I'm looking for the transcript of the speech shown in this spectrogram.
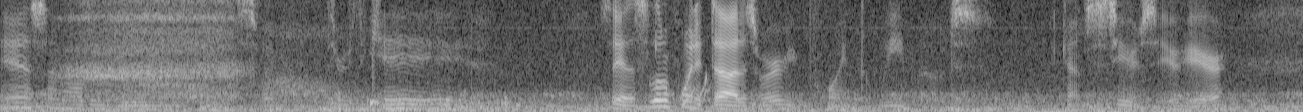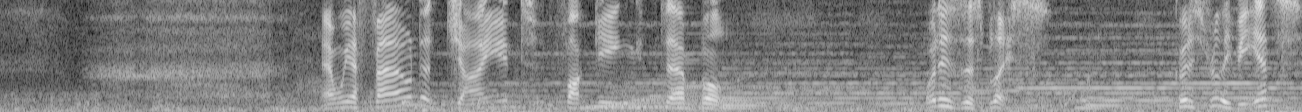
Yes, I'm holding B. Through the cave. So yeah, this little pointed dot is wherever you point the Wiimote. It kind of steers you here. And we have found a giant fucking temple. What is this place? Could this really be it?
